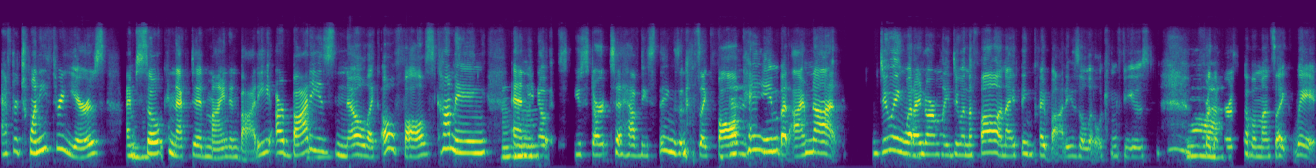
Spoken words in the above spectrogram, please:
after 23 years i'm mm-hmm. so connected mind and body our bodies mm-hmm. know like oh fall's coming mm-hmm. and you mm-hmm. know you start to have these things and it's like fall yes. came but i'm not doing what i normally do in the fall and i think my body's a little confused yeah. for the first couple months like wait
